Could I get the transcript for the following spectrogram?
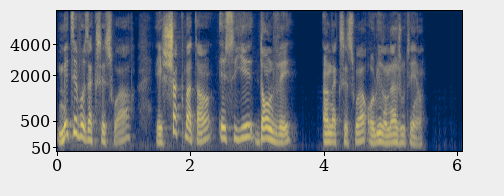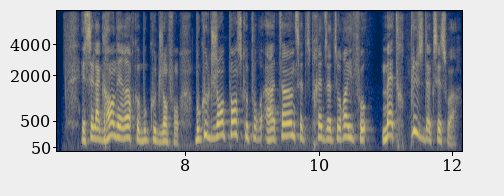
mettez vos accessoires, et chaque matin, essayez d'enlever un accessoire au lieu d'en ajouter un. Et c'est la grande erreur que beaucoup de gens font. Beaucoup de gens pensent que pour atteindre cette sprezzatura, il faut mettre plus d'accessoires.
